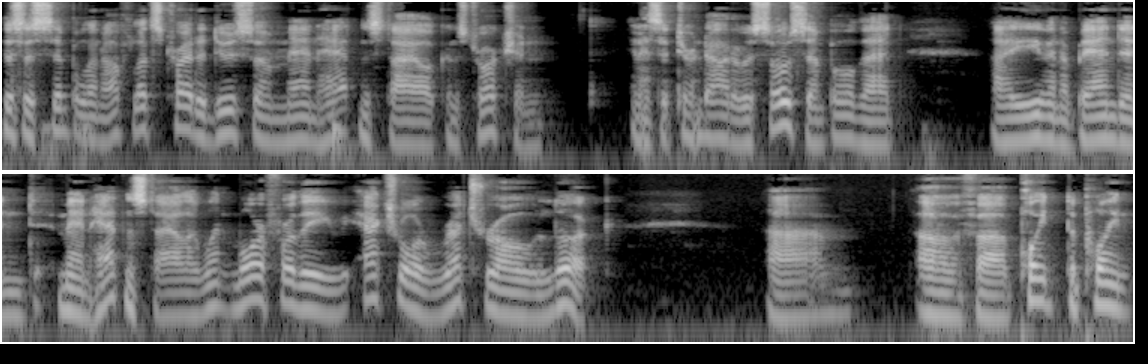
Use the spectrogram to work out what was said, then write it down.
this is simple enough. Let's try to do some Manhattan style construction. And as it turned out, it was so simple that I even abandoned Manhattan style. I went more for the actual retro look um, of point to point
